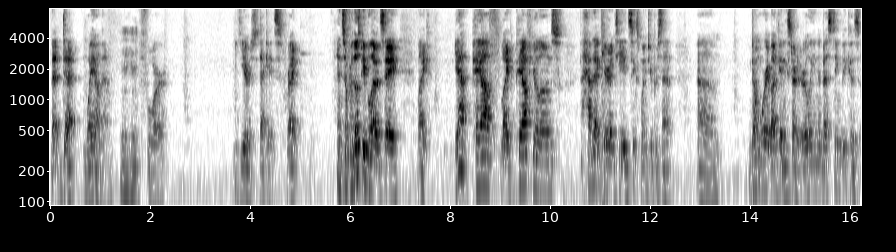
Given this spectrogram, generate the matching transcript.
that debt weigh on them Mm-hmm. for years, decades, right? And so for those people, I would say, like, yeah, pay off, like, pay off your loans, have that guaranteed six point two percent. Um, don't worry about getting started early in investing because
